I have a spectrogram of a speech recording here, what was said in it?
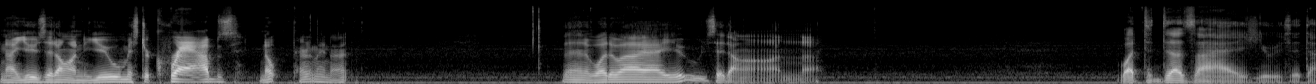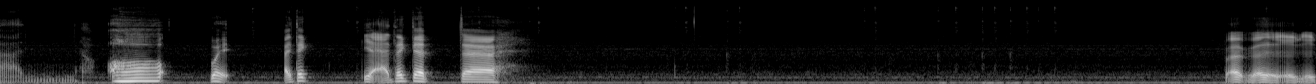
Can I use it on you, Mr. Krabs? Nope, apparently not. Then what do I use it on? What does I use it on? Oh, wait. I think, yeah, I think that, uh... uh, uh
